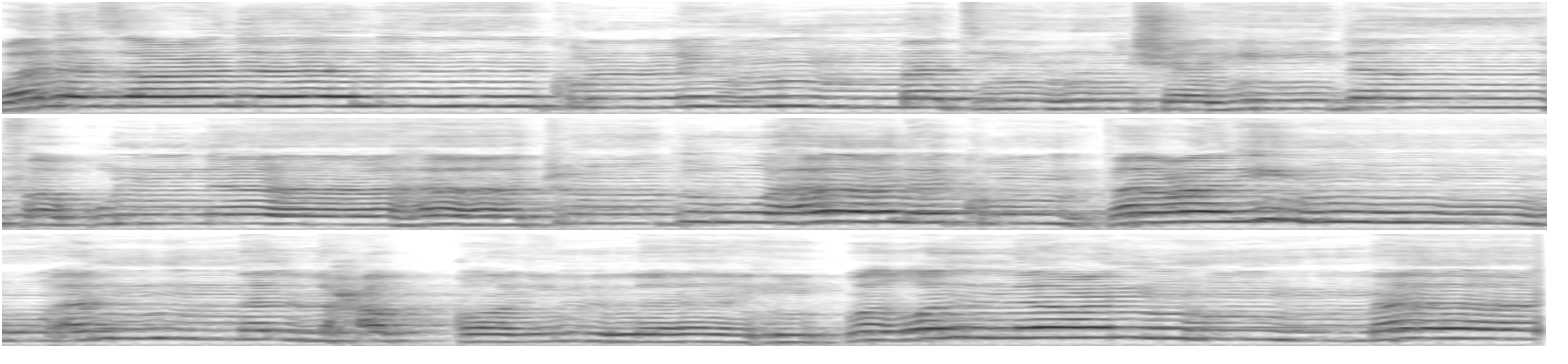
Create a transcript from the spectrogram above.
ونزعنا من كل أمة شهيدا فقلنا هاتوا برهانكم فعلموا أن الحق لله وضل عنهم ما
